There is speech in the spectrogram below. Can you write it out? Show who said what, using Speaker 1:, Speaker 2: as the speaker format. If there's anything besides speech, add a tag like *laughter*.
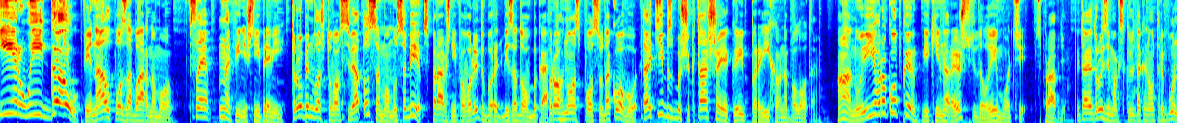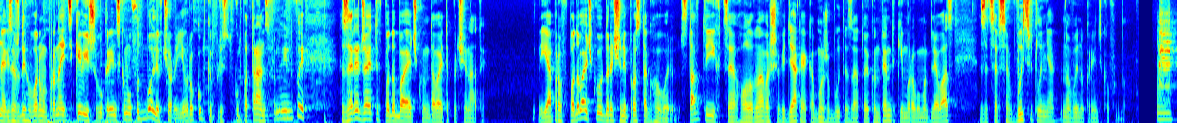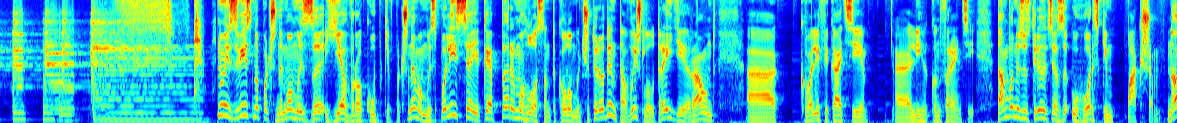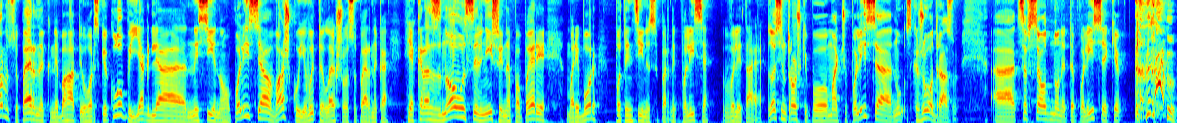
Speaker 1: Here we go! Фінал по забарному. Все на фінішній прямій. Трубін влаштував свято самому собі. Справжній фаворит в боротьбі за довбика. Прогноз по Судакову. Та тіп з Бешикташа, який переїхав на болота. А, ну і Єврокубки, які нарешті дали емоції. Справді. Вітаю, друзі, Макс Колюда, канал Трибуна. Як завжди говоримо про найцікавіше в українському футболі. Вчора Єврокубки, плюс купа трансферної інфи. Заряджайте вподобаєчку, давайте починати. Я про вподобайку, до речі, не просто так говорю. Ставте їх, це головна ваша віддяка, яка може бути за той контент, який ми робимо для вас. За це все висвітлення новин українського футболу. Ну і звісно, почнемо ми з Єврокубків. Почнемо ми з Полісся, яке перемогло Санта-Колому 4-1 та вийшло у третій раунд а, кваліфікації Ліги конференцій. Там вони зустрінуться з угорським Пакшем. Норм суперник, небагатий угорський клуб, і як для несійного Полісся важко уявити легшого суперника. Якраз знову сильніший на папері Марібор, потенційний суперник Полісся, вилітає. Зовсім трошки по матчу Полісся, ну скажу одразу. е, Це все одно не те Полісся, яке. *coughs*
